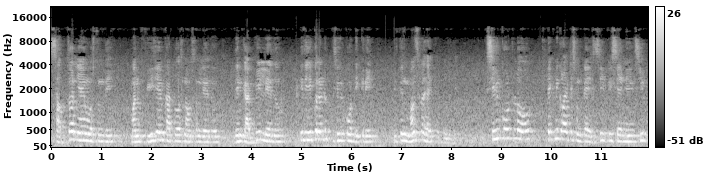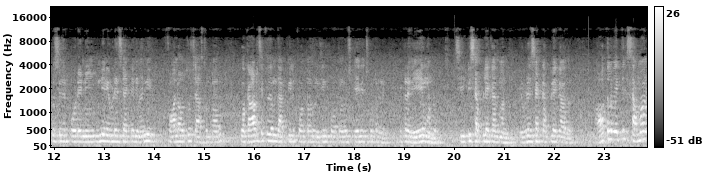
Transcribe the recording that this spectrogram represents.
సత్వ న్యాయం వస్తుంది మనం ఫీజు ఏం కట్టవలసిన అవసరం లేదు దీనికి అప్పీల్ లేదు ఇది equal to civil court decree with in మంత్స్లో అయిపోతుంది సివిల్ కోర్టులో టెక్నికాలిటీస్ ఉంటాయి. సిపిసి అని సీట్ ప్రొసీజర్ కోడ్ అని ఇండియన్ ఎవిడెన్స్ యాక్ట్ అని ఇవన్నీ ఫాలో అవుతూ చేస్తుంటారు. ఒక ఆర్డర్ చెప్తే ఉంది అప్పీల్ పోతారు రిజింగ్ పోతారు స్టే తెచ్చుకుంటారు. ఇక్కడ ఏం ఉండదు. సిపిసి అప్లై కాదు మనకి. ఎవిడెన్స్ యాక్ట్ అప్లై కాదు. అవతల వ్యక్తికి సమాన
